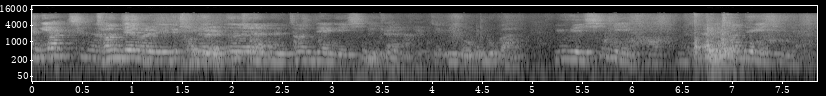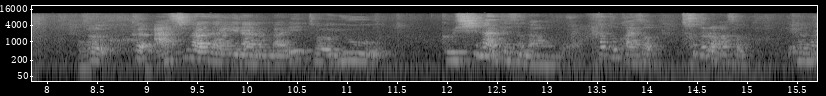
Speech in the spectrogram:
중에 전쟁을 전쟁, 일으키는 그렇죠. 응, 응, 전쟁의 신이잖아. 이게, 저 이게 유, 무서운- 유가 유의 신이 아니, 전쟁의 신이야. 어, 그 아수라장이라는 말이 저 유 그 신한테서 나온 거야. 하도 가서 쳐들어가서 전쟁을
